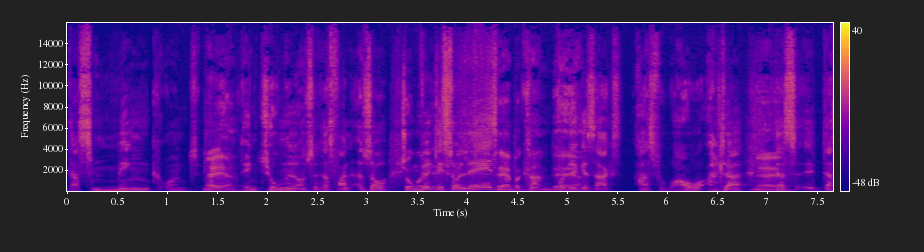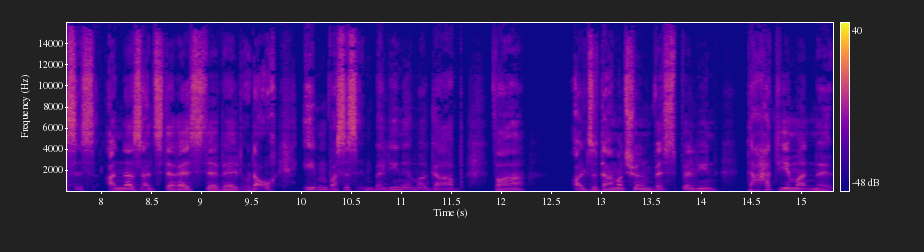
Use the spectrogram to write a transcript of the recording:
das Mink und Ja, ja. äh, den Dschungel und so. Das waren so Dschungel wirklich so Läden, bekannt, wo, wo ja, du gesagt hast, wow, Alter, das, äh, das ist anders als der Rest der Welt. Oder auch eben, was es in Berlin immer gab, war also damals schon in Westberlin, da hat jemand eine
